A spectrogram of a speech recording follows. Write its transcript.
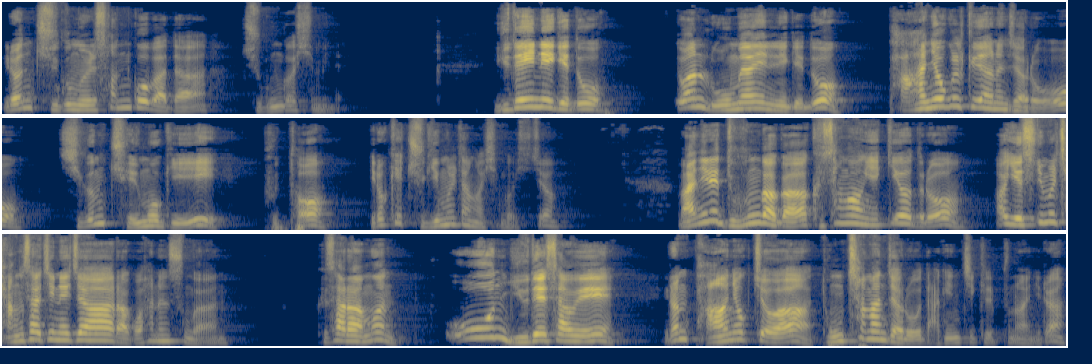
이런 죽음을 선고받아 죽은 것입니다. 유대인에게도 또한 로마인에게도 반역을 꾀하는 자로 지금 죄목이 붙어 이렇게 죽임을 당하신 것이죠. 만일에 누군가가 그 상황에 끼어들어 아, 예수님을 장사 지내자라고 하는 순간 그 사람은 온 유대 사회에 이런 반역자와 동참한 자로 낙인 찍힐 뿐 아니라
